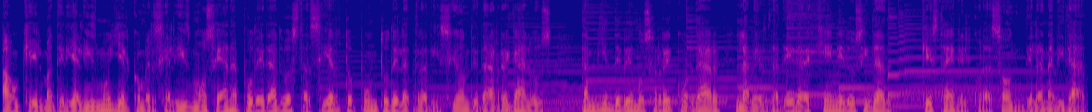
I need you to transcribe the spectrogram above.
Aunque el materialismo y el comercialismo se han apoderado hasta cierto punto de la tradición de dar regalos, también debemos recordar la verdadera generosidad que está en el corazón de la Navidad.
